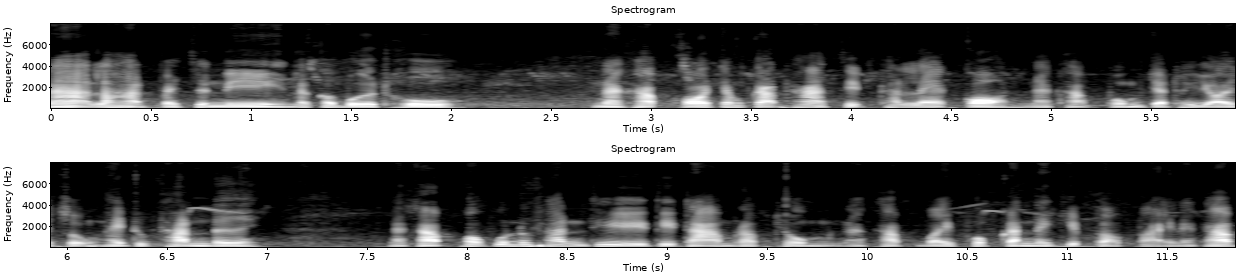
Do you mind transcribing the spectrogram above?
นะรหัสไปรษณีย์แล้วก็เบอร์โทรนะครับ ขอจำกัด 50 ท่านแรกก่อนนะครับ ผมจะทยอยส่งให้ทุกท่านเลย นะครับขอบคุณทุกท่านที่ติดตามรับชมนะครับ ไว้พบกันในคลิปต่อไปนะครับ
